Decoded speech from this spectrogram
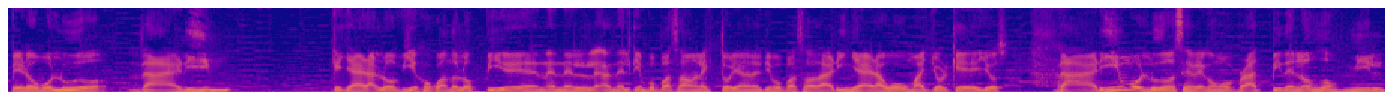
Pero boludo, Darín, que ya era lo viejo cuando los pibes en, en el, en el tiempo pasado, en la historia en el tiempo pasado, Darín ya era wow mayor que ellos. Darín, boludo, se ve como Brad Pitt en los 2000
